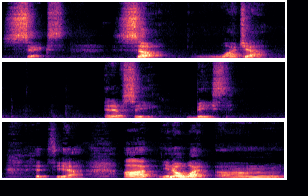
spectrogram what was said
6. So, watch out. NFC Beast. yeah. Uh, you know what? Um,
